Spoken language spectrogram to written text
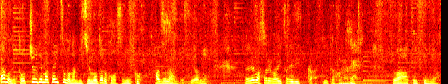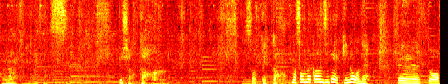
多分ね、途中でまたいつもの道に戻るコースに行くはずなんですよね。それではそれは急いでいくかっていうところで、わーっと行ってみようかなと思います。よいしょっと。さてと、まあそんな感じで昨日ね、えー、っと、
